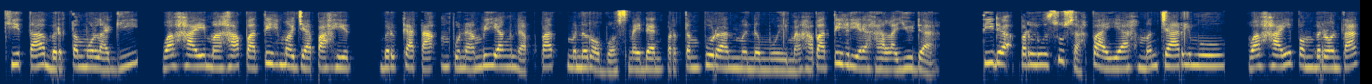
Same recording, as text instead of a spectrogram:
Kita bertemu lagi, wahai Mahapatih Majapahit, berkata Empu Nambi yang dapat menerobos medan pertempuran menemui Mahapatih Halayuda. Tidak perlu susah payah mencarimu, wahai pemberontak,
